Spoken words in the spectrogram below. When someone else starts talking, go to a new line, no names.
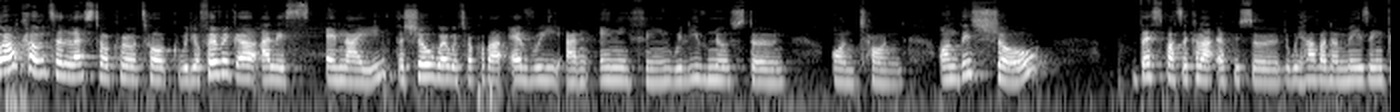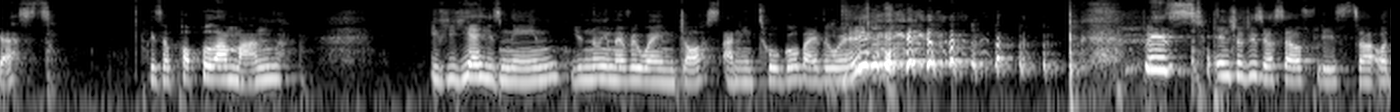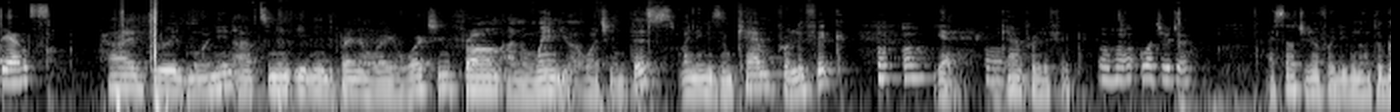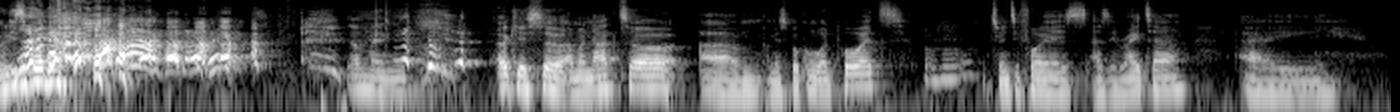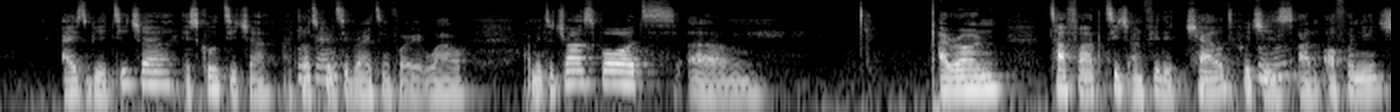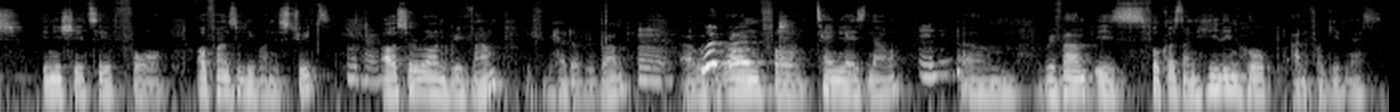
Welcome to Let's Talk Real Talk with your favorite girl, Alice Enai, the show where we talk about every and anything. We leave no stone unturned. On this show, this particular episode, we have an amazing guest. He's a popular man. If you hear his name, you know him everywhere in Jos and in Togo, by the way. please introduce yourself, please, to our audience.
Hi, good morning, afternoon, evening, depending on where you're watching from and when you are watching this. My name is Nkem Prolific.
Uh-uh.
Yeah, Nkem Prolific.
Mm-hmm. What do you do?
I sell children for a living on Togolese border. Don't mind me. Okay, so I'm an actor. Um, I'm a spoken word poet. 24 years as a writer. I I used to be a teacher, a school teacher. I taught
Okay.
creative writing for a while. I'm into transport. Um, I run TAFAC, Teach and Feed a Child, which is an orphanage initiative for orphans who live on the streets. I also run Revamp, if you've heard of Revamp. Uh, we've run for 10 years now. Um, Revamp is focused on healing, hope, and forgiveness.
